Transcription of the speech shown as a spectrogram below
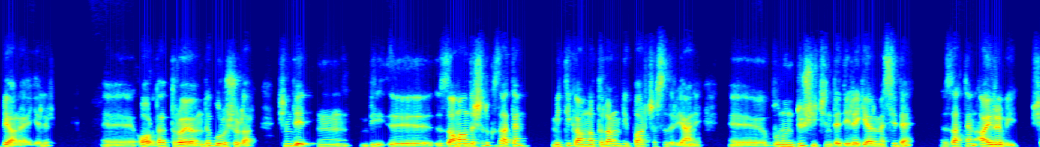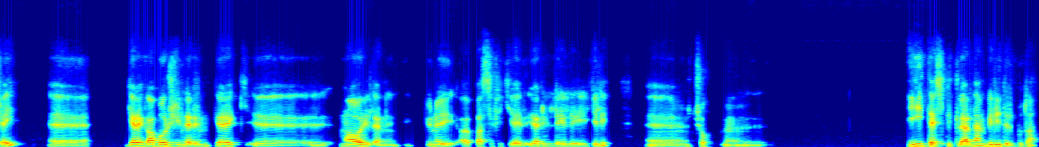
bir araya gelir. E, orada Troya önünde buluşurlar. Şimdi bir e, zaman dışılık zaten mitik anlatıların bir parçasıdır. Yani e, bunun düş içinde dile gelmesi de zaten ayrı bir şey. E, gerek aborjinlerin gerek e, Maorilerin Güney Pasifik yer, yerleriyle ilgili e, çok e, iyi tespitlerden biridir bu da.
